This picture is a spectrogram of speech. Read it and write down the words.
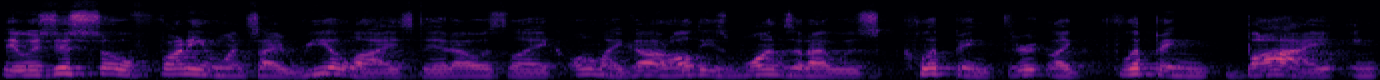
it was just so funny once I realized it. I was like, oh my god, all these ones that I was clipping through, like flipping by and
